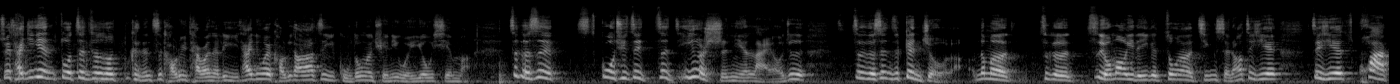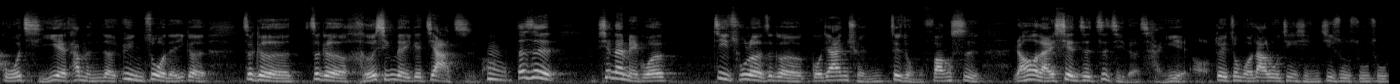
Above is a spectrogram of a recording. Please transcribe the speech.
所以台积电做政策的时候不可能只考虑台湾的利益，他一定会考虑到他自己股东的权利为优先嘛。这个是过去这这一二十年来哦，就是这个甚至更久了。那么这个自由贸易的一个重要的精神，然后这些这些跨国企业他们的运作的一个这个这个核心的一个价值嘛。嗯。但是现在美国寄出了这个国家安全这种方式，然后来限制自己的产业哦，对中国大陆进行技术输出，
